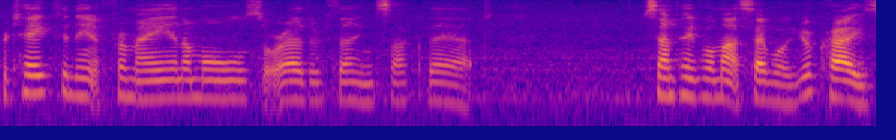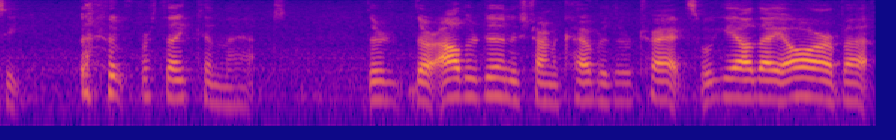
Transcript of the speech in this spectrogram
protecting it from animals or other things like that. Some people might say, well, you're crazy for thinking that. They're, they're, all they're doing is trying to cover their tracks. Well, yeah, they are, but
